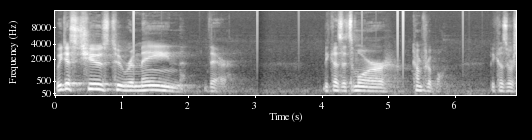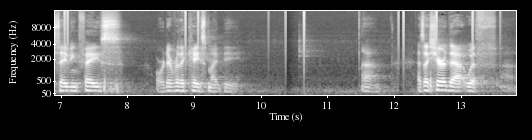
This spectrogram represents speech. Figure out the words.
We just choose to remain there because it's more comfortable, because we're saving face, or whatever the case might be. Uh, as I shared that with uh,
